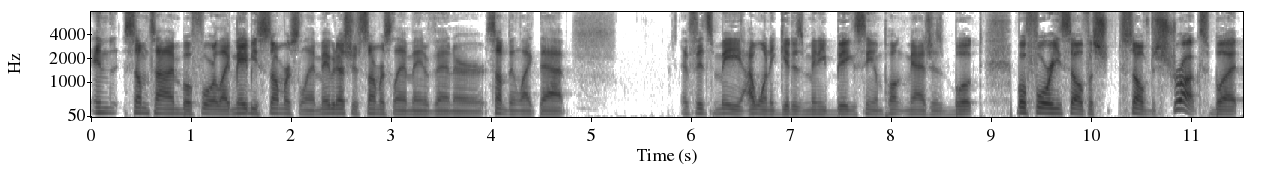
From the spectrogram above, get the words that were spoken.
in sometime before, like maybe SummerSlam. Maybe that's your SummerSlam main event or something like that. If it's me, I want to get as many big CM Punk matches booked before he self self destructs. But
